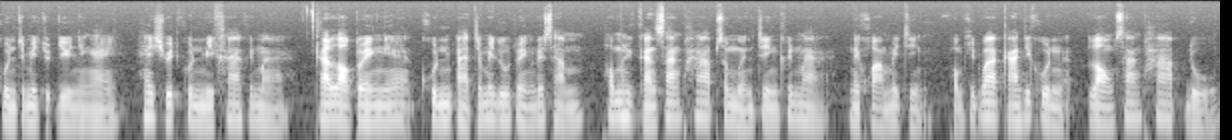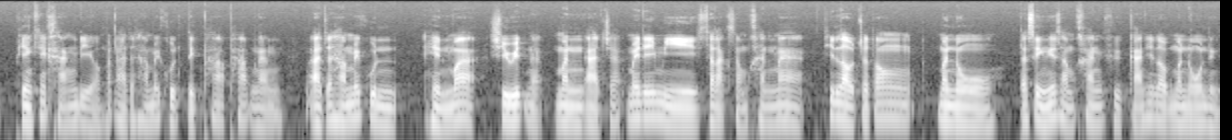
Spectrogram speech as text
คุณจะมีจุดยืนยังไง ให้ชีวิตคุณมีค่าขึ้นมา การหลอกตัวเองเนี้ยคุณอาจจะไม่รู้ตัวเองด้วยซ้ำเพราะมันคือการสร้างภาพเสมือนจริงขึ้นมา ในความไม่จริง ผมคิดว่าการที่คุณลองสร้างภาพดู เพียงแค่ครั้งเดียว มันอาจจะทำให้คุณติดภาพภาพนั้น มันอาจจะทำให้คุณเห็นว่าชีวิตน่ะมันอาจจะไม่ได้มีสลักสำคัญมาก ที่เราจะต้องมโน แต่สิ่งที่สำคัญคือการที่เรามโนหนึ่ง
